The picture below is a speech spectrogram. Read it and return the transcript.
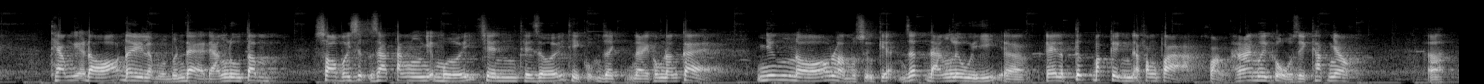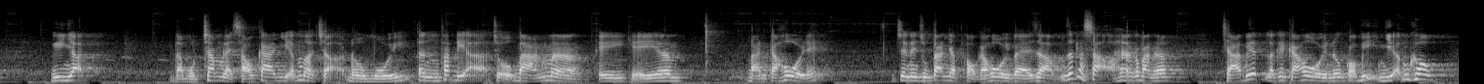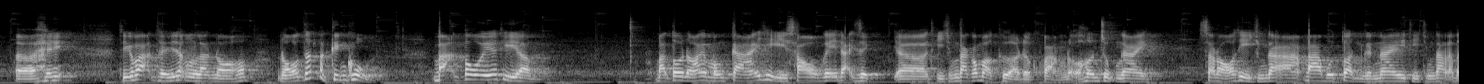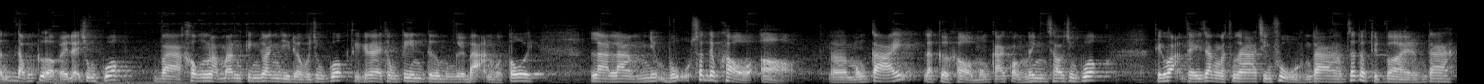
Theo nghĩa đó, đây là một vấn đề đáng lưu tâm. So với sự gia tăng nhiễm mới trên thế giới thì cụm dịch này không đáng kể, nhưng nó là một sự kiện rất đáng lưu ý. À, ngay lập tức Bắc Kinh đã phong tỏa khoảng 20 cái ổ dịch khác nhau. À, ghi nhận là 106 ca nhiễm ở chợ đầu mối Tân Phát Địa chỗ bán mà cái cái um, bán cá hồi đấy cho nên chúng ta nhập khẩu cá hồi về giờ cũng rất là sợ ha các bạn ha chả biết là cái cá hồi nó có bị nhiễm không à, đấy thì các bạn thấy rằng là nó nó rất là kinh khủng. Bạn tôi ấy thì ờ, bạn tôi nói móng cái thì sau cái đại dịch ờ, thì chúng ta có mở cửa được khoảng độ hơn chục ngày. Sau đó thì chúng ta ba bốn tuần gần nay thì chúng ta đã vẫn đóng cửa với lại Trung Quốc và không làm ăn kinh doanh gì được với Trung Quốc. Thì cái này thông tin từ một người bạn của tôi là làm nhiệm vụ xuất nhập khẩu ở à, móng cái là cửa khẩu móng cái quảng ninh sau trung quốc. Thì các bạn thấy rằng là chúng ta chính phủ của chúng ta rất là tuyệt vời chúng ta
